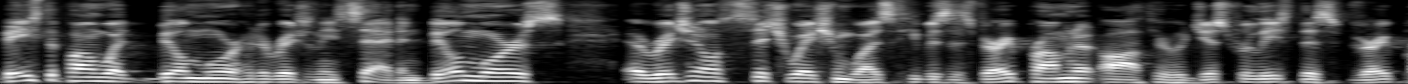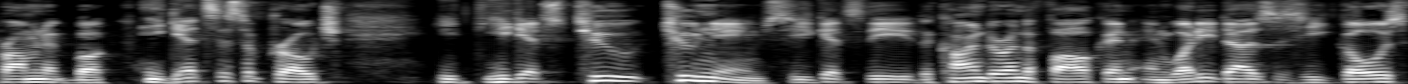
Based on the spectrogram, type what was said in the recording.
based upon what Bill Moore had originally said. And Bill Moore's original situation was he was this very prominent author who just just released this very prominent book. He gets this approach. He, he gets two two names. He gets the, the Condor and the Falcon, and what he does is he goes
